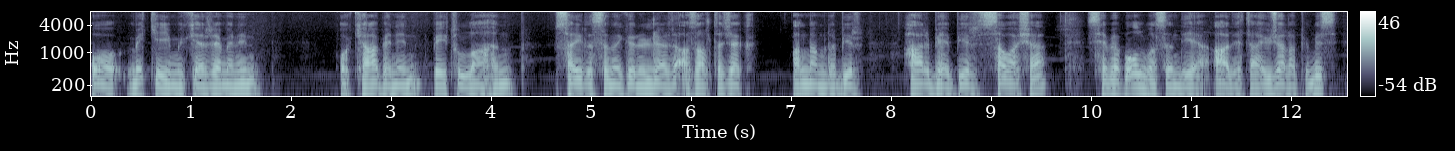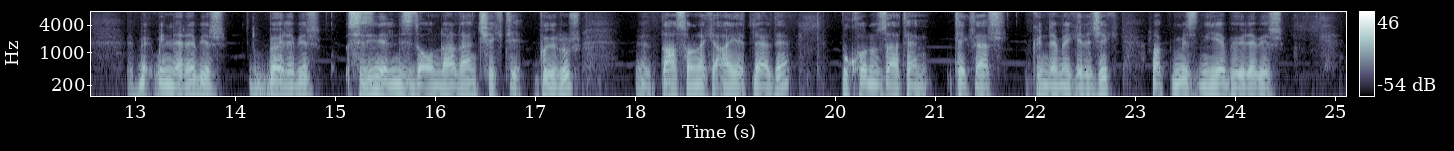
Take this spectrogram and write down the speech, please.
o Mekke-i Mükerreme'nin o Kabe'nin Beytullah'ın saygısını gönüllerde azaltacak anlamda bir harbe, bir savaşa sebep olmasın diye adeta Yüce Rabbimiz müminlere bir böyle bir sizin elinizde onlardan çekti buyurur. Daha sonraki ayetlerde bu konu zaten tekrar gündeme gelecek. Rabbimiz niye böyle bir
